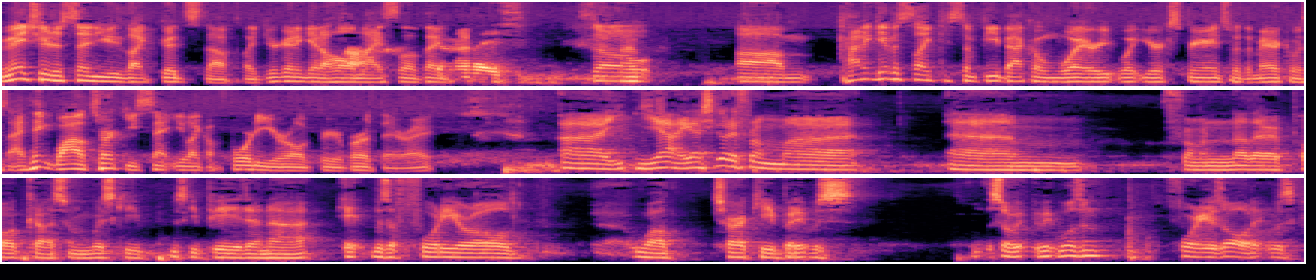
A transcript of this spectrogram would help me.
We made sure to send you like good stuff. Like you're going to get a whole nice little thing. Nice. So, um, kind of give us like some feedback on where, what your experience with America was. I think Wild Turkey sent you like a 40 year old for your birthday, right? Uh, yeah, I actually got it from, uh, um, from another podcast from Whiskey Whiskey Pete, and uh, it was a forty year old uh, wild turkey, but it was so it, it, wasn't forty years old. It was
